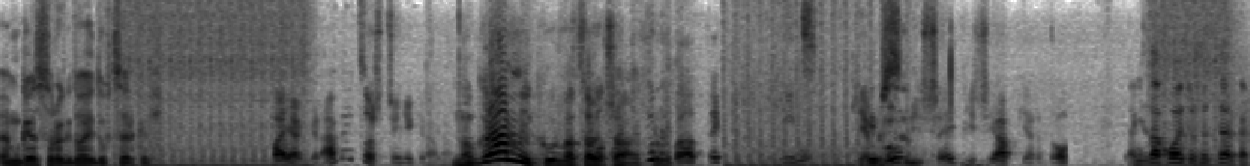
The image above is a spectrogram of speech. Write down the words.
МГ-42 иду в церковь. Paja, gramy coś czy nie gramy? No gramy kurwa cały No czas. kurwa, ty nic nie siedzisz, ja pierdolę. Они заходят уже в церковь.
